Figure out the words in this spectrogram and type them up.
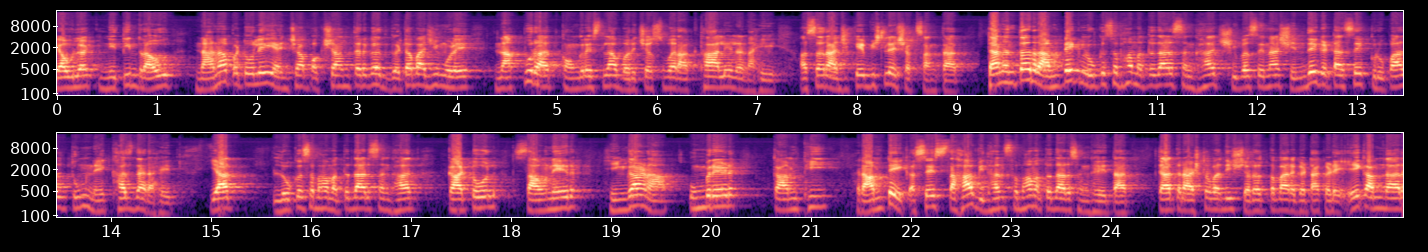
या उलट नितीन राऊत नाना पटोले यांच्या पक्षांतर्गत गटबाजीमुळे नागपुरात काँग्रेसला वर्चस्व राखता आलेलं नाही. असं राजकीय विश्लेषक सांगतात. त्यानंतर रामटेक लोकसभा मतदारसंघात शिवसेना शिंदे गटाचे कृपाल तुमने खासदार आहेत. यात लोकसभा मतदारसंघात काटोल सावनेर हिंगाणा उमरेड कामठी रामटेक असे सहा विधानसभा मतदारसंघ येतात. त्यात राष्ट्रवादी शरद पवार गटाकडे एक आमदार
